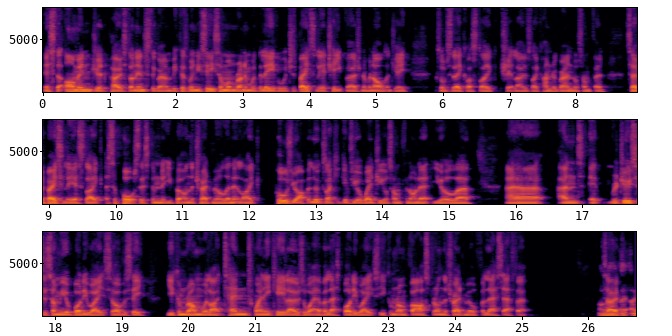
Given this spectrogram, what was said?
it's the I'm injured post on Instagram because when you see someone running with the lever, which is basically a cheap version of an AlterG, because obviously they cost like shitloads, like hundred grand or something. So basically, it's like a support system that you put on the treadmill, and it like pulls you up. It looks like it gives you a wedgie or something on it. You'll uh, uh, and it reduces some of your body weight. So obviously, you can run with like 10, 20 kilos or whatever less body weight, so you can run faster on the treadmill for less effort. So I, I,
